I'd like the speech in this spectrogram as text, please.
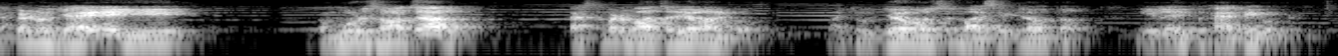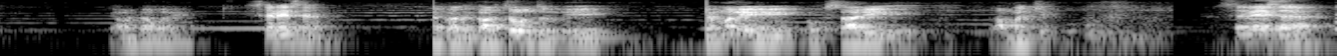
అక్కడ నువ్వు జాయిన్ అయ్యి ఒక మూడు సంవత్సరాలు కష్టపడి బాగా చదివామనుకో మంచి ఉద్యోగం వస్తుంది బాగా సెటిల్ అవుతావు. నీ లైఫ్ హ్యాపీగా ఉంటుంది. ఏమంటావు మరి? సరే సార్. కొంత ఖర్చు అవుతుంది. మిమ్మల్ని ఒకసారి రమ్మని చెప్పు. సరే సార్.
